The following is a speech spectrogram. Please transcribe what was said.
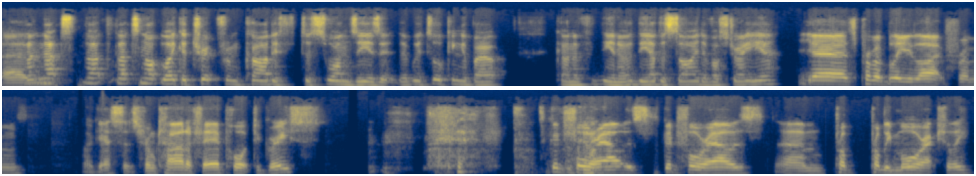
um, and that's that that's not like a trip from Cardiff to Swansea, is it? That we're talking about kind of, you know, the other side of Australia. Yeah, it's probably like from I guess it's from Cardiff Airport to Greece. it's a good four okay. hours. Good four hours. Um, pro- probably more actually.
